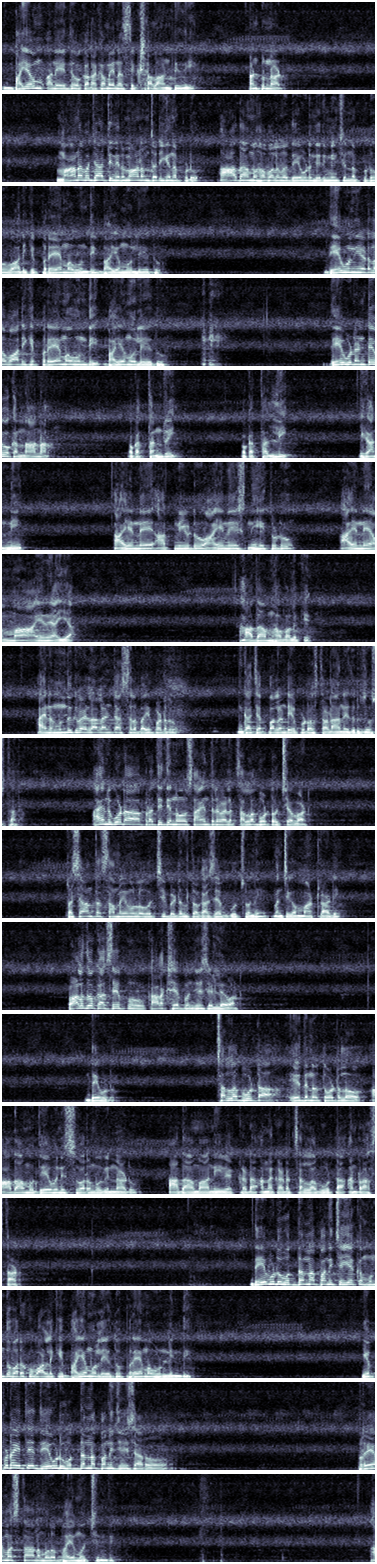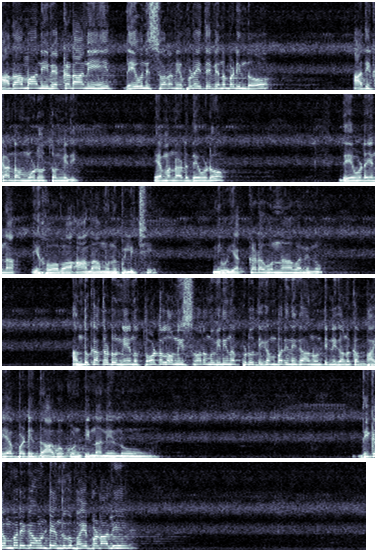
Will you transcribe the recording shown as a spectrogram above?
భయం అనేది ఒక రకమైన శిక్ష లాంటిది అంటున్నాడు. మానవ జాతి నిర్మాణం జరిగినప్పుడు ఆదాము హవలను దేవుడు నిర్మించినప్పుడు వారికి ప్రేమ ఉంది భయము లేదు. దేవుని ఎడల వారికి ప్రేమ ఉంది భయము లేదు. దేవుడంటే ఒక నాన్న ఒక తండ్రి ఒక తల్లి ఇక అన్నీ. ఆయనే ఆత్మీయుడు ఆయనే స్నేహితుడు ఆయనే అమ్మ ఆయనే అయ్యా. ఆదాం హవ్వలకి ఆయన ముందుకు వెళ్ళాలంటే అస్సలు భయపడరు. ఇంకా చెప్పాలంటే ఎప్పుడు వస్తాడా అని ఎదురు చూస్తారు. ఆయన కూడా ప్రతిదినం సాయంత్రం వేళ చల్లబోట వచ్చేవాడు. ప్రశాంత సమయంలో వచ్చి బిడ్డలతో కాసేపు కూర్చొని మంచిగా మాట్లాడి వాళ్ళతో కాసేపు కాలక్షేపం చేసి వెళ్ళేవాడు. దేవుడు. చల్లబూట ఏదెను తోటలో ఆదాము దేవుని స్వరము విన్నాడు. ఆదామా నీవెక్కడ? అన్నకాడ చల్లబూట అని రాస్తాడు. దేవుడు వద్దన్న పని చేయక ముందు వరకు వాళ్ళకి భయము లేదు ప్రేమ ఉండింది. ఎప్పుడైతే దేవుడు వద్దన్న పని చేశారో ప్రేమ స్థానములో భయం వచ్చింది ఆదామా నీవెక్కడా అని దేవుని స్వరం ఎప్పుడైతే వినబడిందో ఆదికాండం మూడు తొమ్మిది. ఏమన్నాడు దేవుడు? దేవుడైన యహోవా ఆదామును పిలిచి నీవు ఎక్కడ ఉన్నావనిను? అందుకతడు నేను తోటలో నీ స్వరము వినినప్పుడు దిగంబరినిగా నుంటిని గనుక భయపడి దాగుకుంటున్నా నేను? దిగంబరిగా ఉంటే ఎందుకు భయపడాలి?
